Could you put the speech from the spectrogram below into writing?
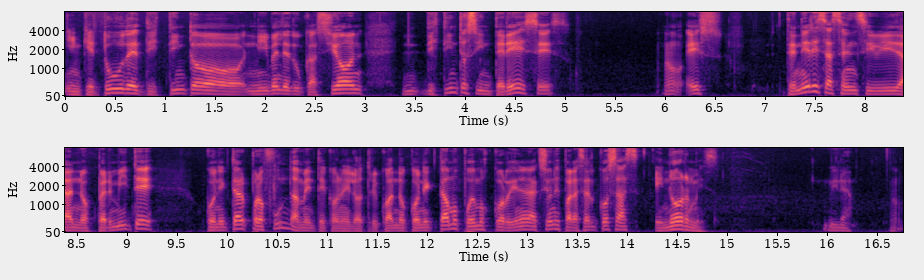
inquietudes, distinto nivel de educación, distintos intereses. Es, tener esa sensibilidad nos permite conectar profundamente con el otro y cuando conectamos podemos coordinar acciones para hacer cosas enormes. Mira, ¿No?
